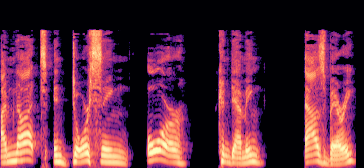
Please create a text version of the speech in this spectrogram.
I'm not endorsing or condemning Asbury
